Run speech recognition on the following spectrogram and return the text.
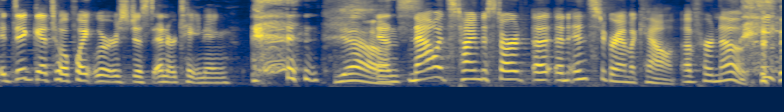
it did get to a point where it was just entertaining. Yeah. and Now it's time to start a, an Instagram account of her notes.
